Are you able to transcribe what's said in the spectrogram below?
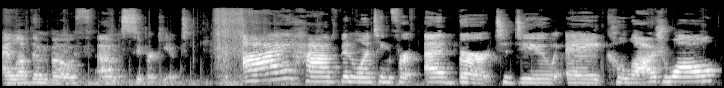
I love them both. Um, super cute. I have been wanting forever to do a collage wall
